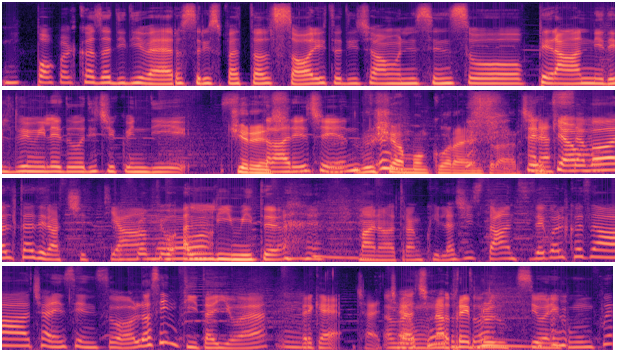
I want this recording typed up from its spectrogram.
un po' qualcosa di diverso rispetto al solito, diciamo, nel senso per anni del 2012, quindi ci Stra recente. riusciamo ancora a entrarci. Cerchiamo- stavolta te l'accettiamo. proprio al limite. Ma no, tranquilla, ci sta. Anzi, se qualcosa. Cioè, nel senso, l'ho sentita io, eh. Mm. Perché cioè, c'è Vabbè, una certo. pre-produzione comunque.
